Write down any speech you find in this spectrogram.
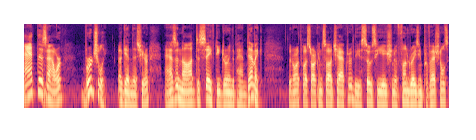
at this hour virtually again this year as a nod to safety during the pandemic. The Northwest Arkansas chapter of the Association of Fundraising Professionals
